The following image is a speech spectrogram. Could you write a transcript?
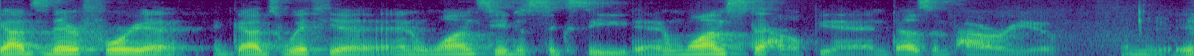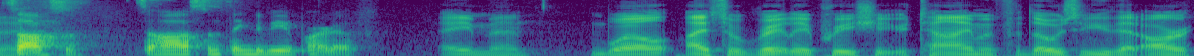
God's there for you, and God's with you, and wants you to succeed, and wants to help you, and does empower you. And it's awesome. It's an awesome thing to be a part of. Amen. Well, I so greatly appreciate your time. And for those of you that are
